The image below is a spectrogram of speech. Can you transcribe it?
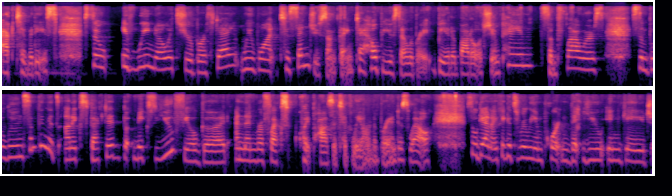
activities. So if we know it's your birthday, we want to send you something to help you celebrate, be it a bottle of champagne, some flowers, some balloons, something that's unexpected but makes you feel good and then reflects quite positively on the brand as well. So, again, I think it's really important that you engage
